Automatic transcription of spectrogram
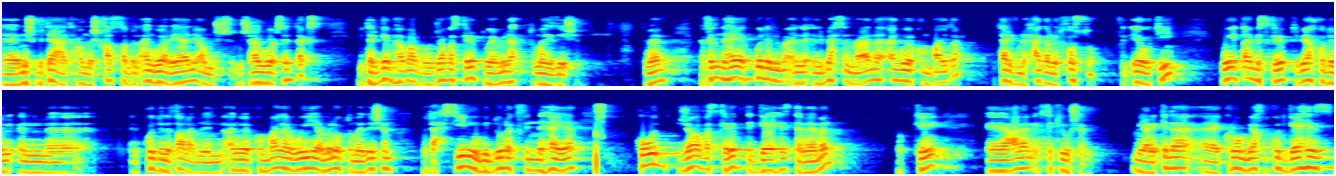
مش بتاعت أو مش خاصة بال Angular يعني أو مش مش Angular syntax بيترجمها برضه ل JavaScript ويعملها optimization تمام؟ ففي النهاية الكود اللي بيحصل معانا Angular compiler بيترجم الحاجة اللي تخصه في ال AOT و TypeScript بياخد الكود اللي طالع من ال Angular compiler ويعمله optimization وتحسين وبيدولك في النهاية كود JavaScript جاهز تماما. okay. آه على ال execution يعني كده آه كروم بياخد كود جاهز.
